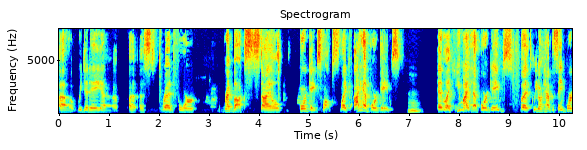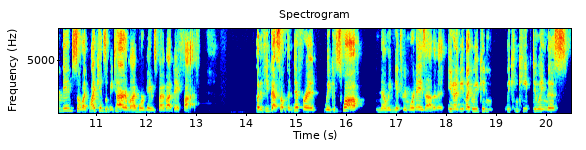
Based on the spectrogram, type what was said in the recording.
uh, we did a, uh, a, a thread for Redbox style board game swaps. Like I have board games, Hmm. and like you might have board games, but we don't have the same board games. So like my kids will be tired of my board games by about day five. But if you've got something different, we could swap. Now we can get three more days out of it. You know what I mean? Like we can we can keep doing this.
